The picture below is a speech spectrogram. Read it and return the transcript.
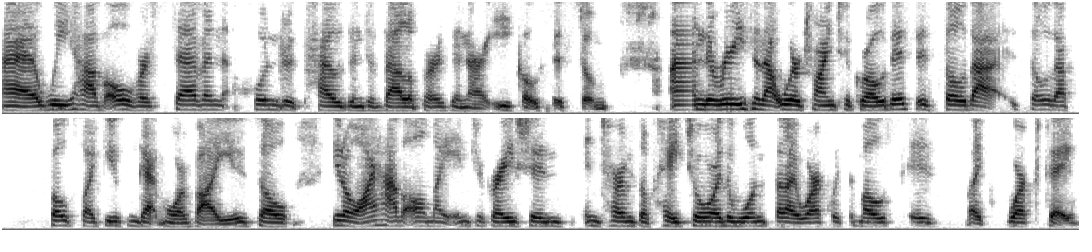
Uh, we have over 700,000 developers in our ecosystem. And the reason that we're trying to grow this is so that so that folks like you can get more value. So, you know, I have all my integrations in terms of HR. The ones that I work with the most is like Workday.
